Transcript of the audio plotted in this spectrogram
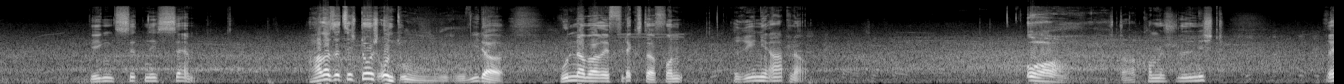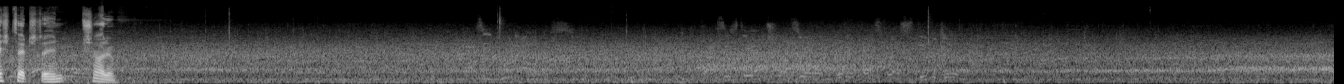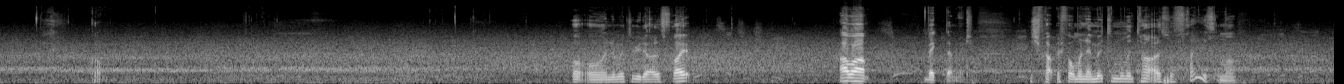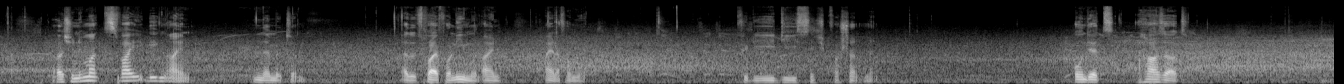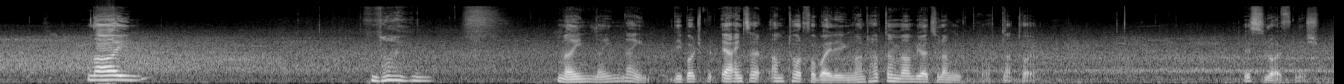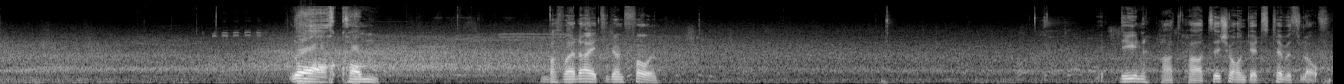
Gegen Sidney Sam. Hazard setzt sich durch und uh, wieder. Wunderbarer Reflex da von René Adler. Oh, da komme ich nicht rechtzeitig dahin. Schade. Oh oh, in der Mitte wieder alles frei. Aber weg damit. Ich frage mich, warum in der Mitte momentan alles so frei ist immer. Da stehen immer zwei gegen einen in der Mitte. Also zwei von ihm und ein, einer von mir. Für die, die es nicht verstanden haben. Und jetzt Hazard. Nein. Nein. Nein, nein, nein. Die wollte ich mit R1 am Tor vorbeilegen und hab dann waren wir zu lange gebraucht. Na toll. Es läuft nicht. Oh, komm. Was war da jetzt wieder ein Foul? Den hat hart sicher und jetzt Tevis Lauf.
